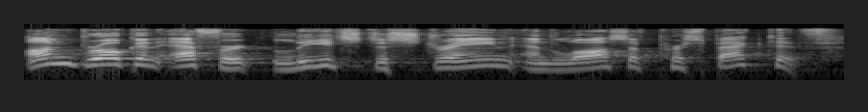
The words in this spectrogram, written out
Unbroken effort leads to strain and loss of perspective.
